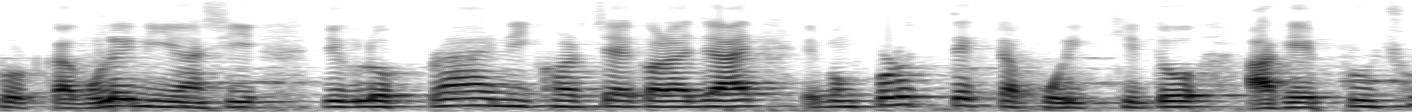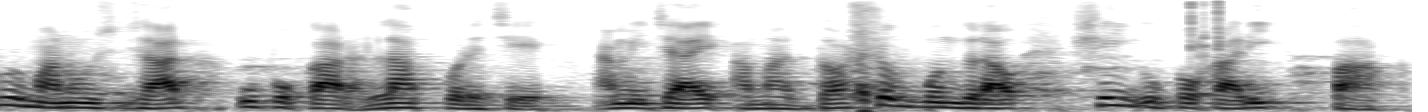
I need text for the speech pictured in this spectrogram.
টোটকাগুলোই নিয়ে আসি, যেগুলো প্রায় নিখরচায় করা যায় এবং প্রত্যেকটা পরীক্ষিত আগে প্রচুর মানুষ যার উপকার লাভ করেছে। আমি চাই আমার দর্শক বন্ধুরাও সেই উপকারই পাক।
